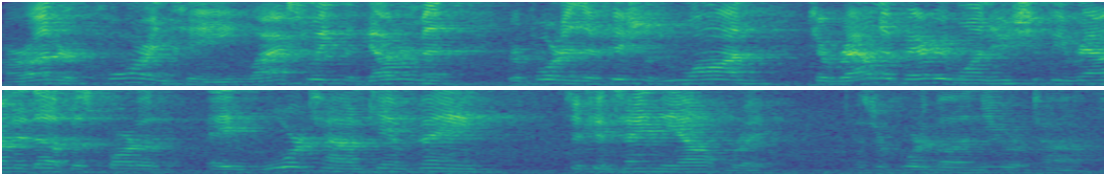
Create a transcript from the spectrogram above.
are under quarantine. Last week, the government reported officials Wuhan to round up everyone who should be rounded up as part of a wartime campaign to contain the outbreak, as reported by the New York Times.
